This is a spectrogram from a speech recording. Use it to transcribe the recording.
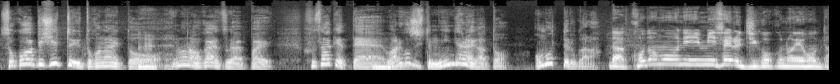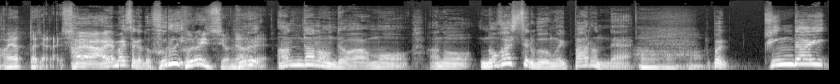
そこはビシッと言っとかないと今の若いやつがやっぱりふざけて悪いことしてもいいんじゃないかと思ってるから。だから子供に見せる地獄の絵本って流行ったじゃないですか、はい、ありましたけど古い。古いですよねあ古い。れ。あんなのではもうあの逃してる部分がいっぱいあるんでやっぱり近代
